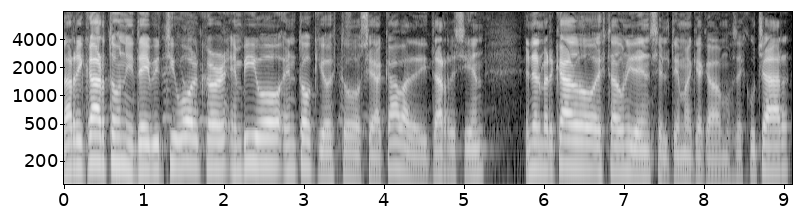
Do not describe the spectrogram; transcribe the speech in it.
Larry Carton y David T. Walker en vivo en Tokio. Esto se acaba de editar recién en el mercado estadounidense. El tema que acabamos de escuchar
